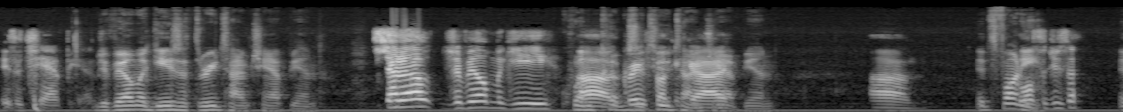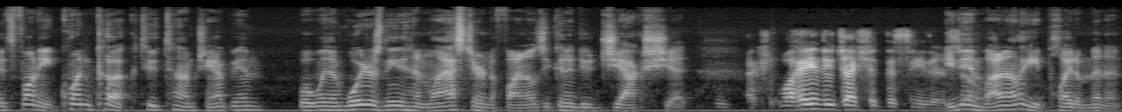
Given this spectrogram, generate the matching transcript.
is a champion. JaVale McGee's a three-time champion. Shout out JaVale McGee. Quinn uh, Cook's a two-time guy. champion. Um, It's what funny. else did you say? It's funny. Quinn Cook, two-time champion. But when the Warriors needed him last year in the finals, he couldn't do jack shit. Actually, well, he didn't do jack shit this either. He so. didn't. I don't think he played a minute.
